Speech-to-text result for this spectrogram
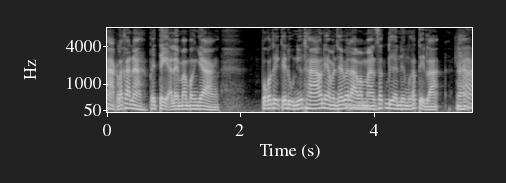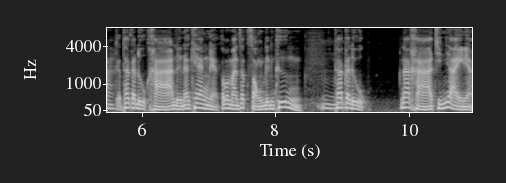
หักแล้วกันนะไปเตะอะไรมาบางอย่าง ปกติกระดูกนิ้วเท้าเนี่ยมันใช้เวลาประมาณสักเดือนหนึ่งมันก็ติดละนะฮะค่ะถ้ากระดูกขาหรือหน้าแข้งเนี่ยก็ประมาณสักสองเดือนครึ่ง ถ้ากระดูกหน้าขาชิ้นใหญ่เนี่ย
